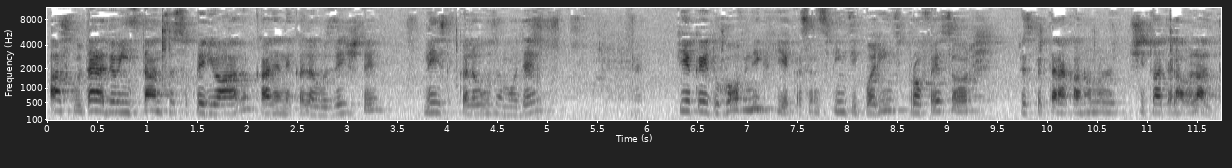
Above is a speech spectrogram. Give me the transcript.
ascultarea de o instanță superioară, care ne călăuzește, ne este călăuză model, fie că e duhovnic, fie că sunt Sfinții Părinți, profesori, respectarea canonului și toate la oaltă.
